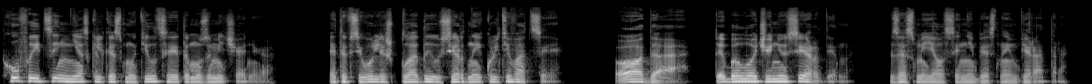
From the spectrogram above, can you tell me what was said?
Хуфа и Цинь несколько смутился этому замечанию. Это всего лишь плоды усердной культивации. «О да, ты был очень усерден», – засмеялся Небесный Император.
